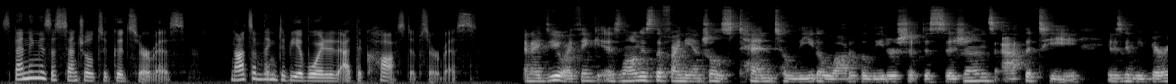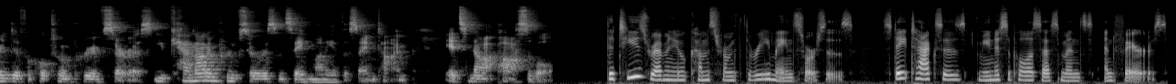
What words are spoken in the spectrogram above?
spending is essential to good service, not something to be avoided at the cost of service. And I do. I think as long as the financials tend to lead a lot of the leadership decisions at the T, it is going to be very difficult to improve service. You cannot improve service and save money at the same time. It's not possible. The T's revenue comes from three main sources state taxes, municipal assessments, and fares.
